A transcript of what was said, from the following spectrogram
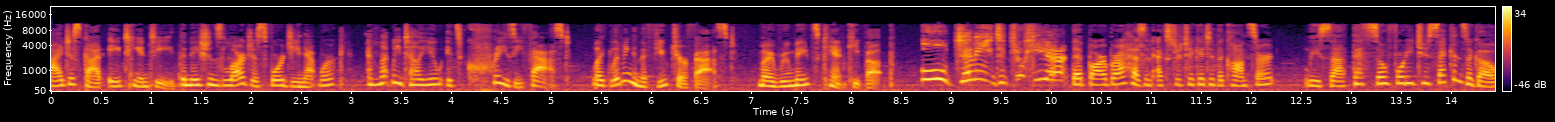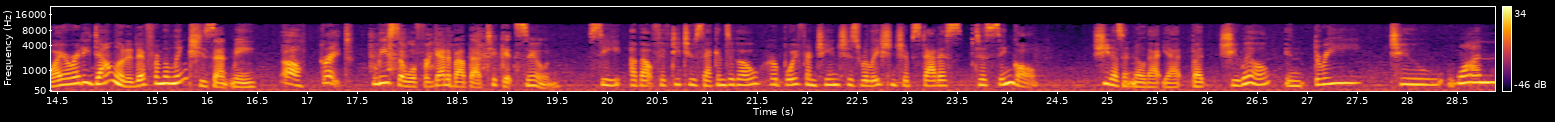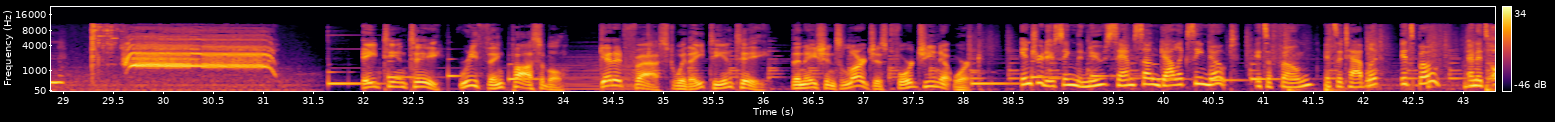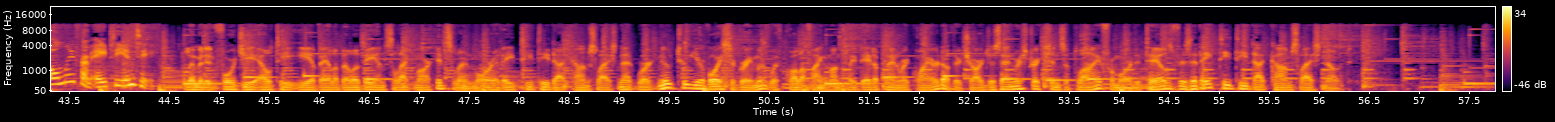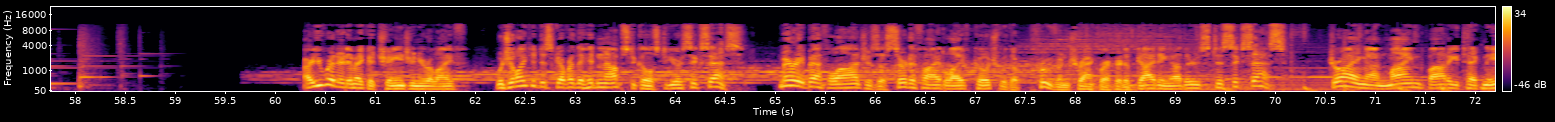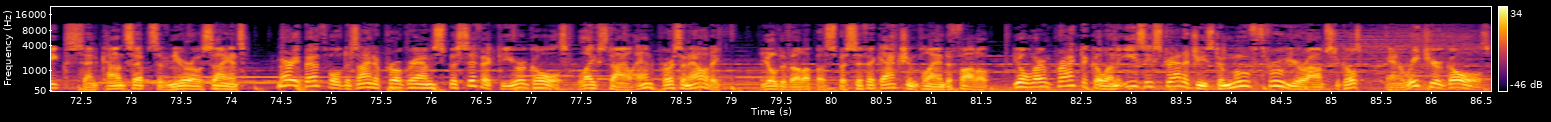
I just got AT&T, the nation's largest 4G network, and let me tell you, it's crazy fast. Like living in the future fast. My roommates can't keep up. Ooh, Jenny, did you hear? That Barbara has an extra ticket to the concert? Lisa, that's so 42 seconds ago. I already downloaded it from the link she sent me. Oh, great. Lisa will forget about that ticket soon. See, about 52 seconds ago, her boyfriend changed his relationship status to single. She doesn't know that yet, but she will in three, two, one. AT&T. Rethink possible. Get it fast with AT&T, the nation's largest 4G network. Introducing the new Samsung Galaxy Note. It's a phone, it's a tablet, it's both, and it's only from AT&T. Limited 4G LTE availability in select markets. Learn more at att.com slash network. New two-year voice agreement with qualifying monthly data plan required. Other charges and restrictions apply. For more details, visit att.com slash note. Are you ready to make a change in your life? Would you like to discover the hidden obstacles to your success? Mary Beth Lodge is a certified life coach with a proven track record of guiding others to success. Drawing on mind body techniques and concepts of neuroscience, Mary Beth will design a program specific to your goals, lifestyle, and personality. You'll develop a specific action plan to follow. You'll learn practical and easy strategies to move through your obstacles and reach your goals.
